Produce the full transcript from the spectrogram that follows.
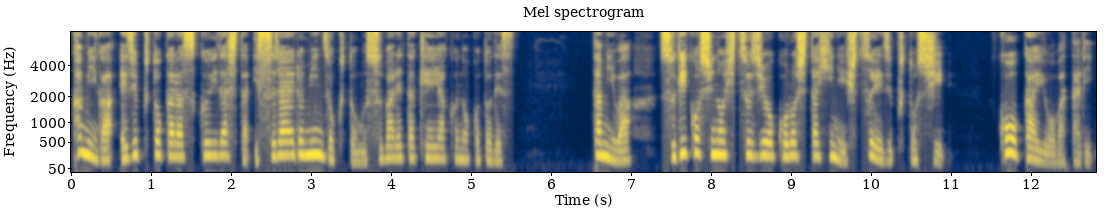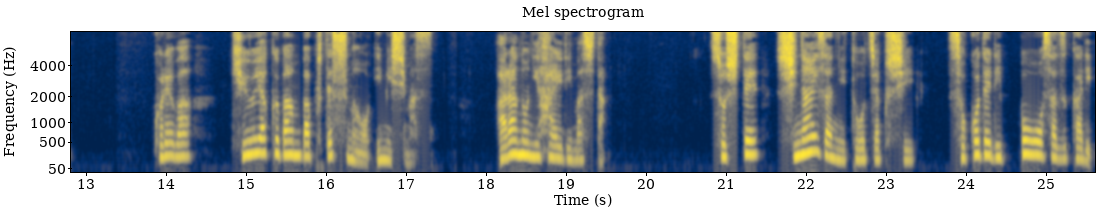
神がエジプトから救い出したイスラエル民族と結ばれた契約のことです。民は杉越の羊を殺した日に出エジプトし、航海を渡り、これは旧約版バプテスマを意味します。荒野に入りました。そしてシナイ山に到着し、そこで立法を授かり、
